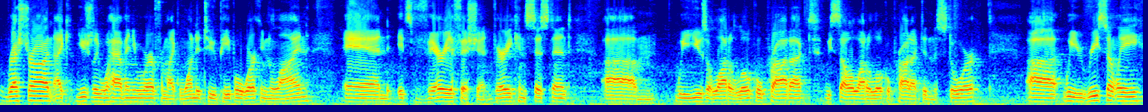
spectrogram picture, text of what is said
restaurant, I usually will have anywhere from like one to two people working the line, and it's very efficient, very consistent. Um, we use a lot of local product. We sell a lot of local product in the store. Uh, we recently,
